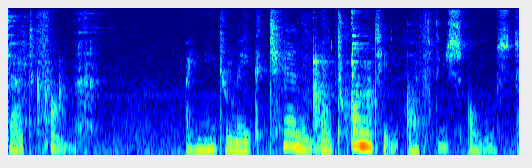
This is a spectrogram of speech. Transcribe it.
that fun. I need to make 10 or 20 of these almost.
